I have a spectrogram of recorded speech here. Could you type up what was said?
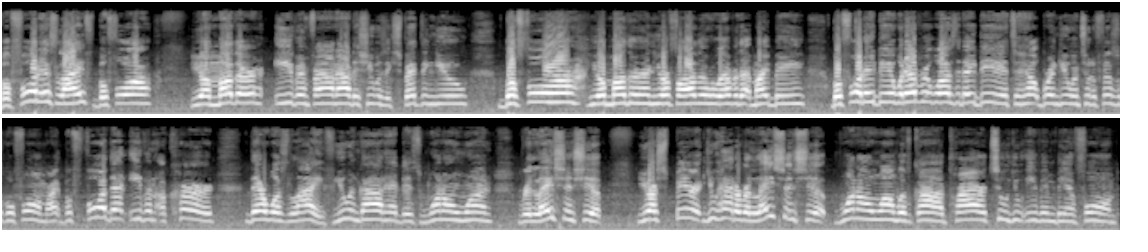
before this life, before your mother even found out that she was expecting you before your mother and your father, whoever that might be, before they did whatever it was that they did to help bring you into the physical form, right? Before that even occurred, there was life. You and God had this one on one relationship. Your spirit, you had a relationship one on one with God prior to you even being formed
